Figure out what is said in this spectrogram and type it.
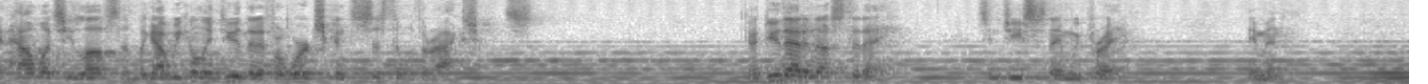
and how much He loves them. But God, we can only do that if our words are consistent with our actions. God, do that in us today. It's in Jesus' name we pray. Amen.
